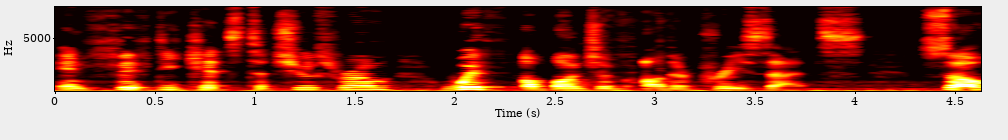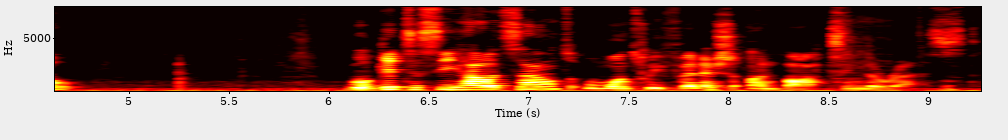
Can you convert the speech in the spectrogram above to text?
and 50 kits to choose from with a bunch of other presets. So, we'll get to see how it sounds once we finish unboxing the rest.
